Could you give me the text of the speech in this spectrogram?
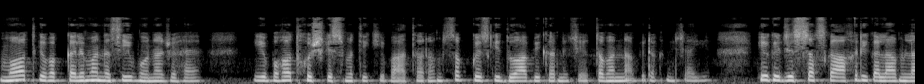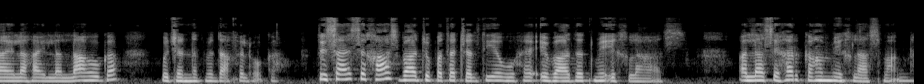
موت کے وقت کلمہ نصیب ہونا جو ہے یہ بہت خوش قسمتی کی بات ہے اور ہم سب کو اس کی دعا بھی کرنی چاہیے، تمنا بھی رکھنی چاہیے، کیونکہ جس شخص کا آخری کلام لا الہ الا اللہ ہوگا، وہ جنت میں داخل ہوگا۔ تو اس سے خاص بات جو پتہ چلتی ہے، وہ ہے عبادت میں اخلاص۔ اللہ سے ہر کام میں اخلاص مانگنا۔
